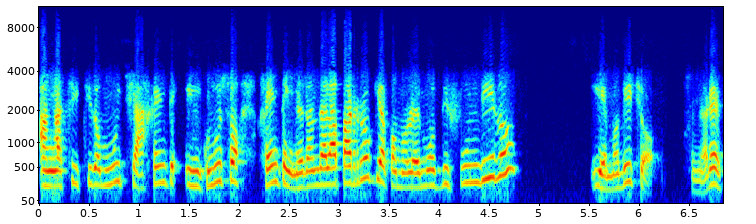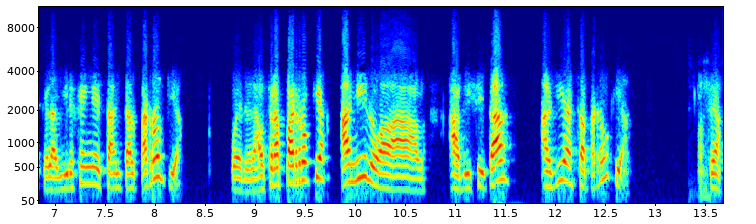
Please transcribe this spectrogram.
han asistido mucha gente, incluso gente que no eran de la parroquia, como lo hemos difundido, y hemos dicho, señores, que la Virgen está en tal parroquia. Pues de las otras parroquias han ido a, a visitar allí a esa parroquia. O sea,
